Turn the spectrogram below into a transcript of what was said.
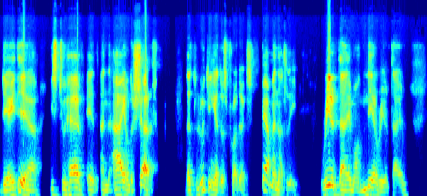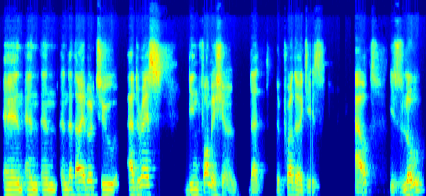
the idea is to have an eye on the shelf that looking at those products permanently, real time or near real time, and, and, and, and that are able to address the information that the product is out, is low,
